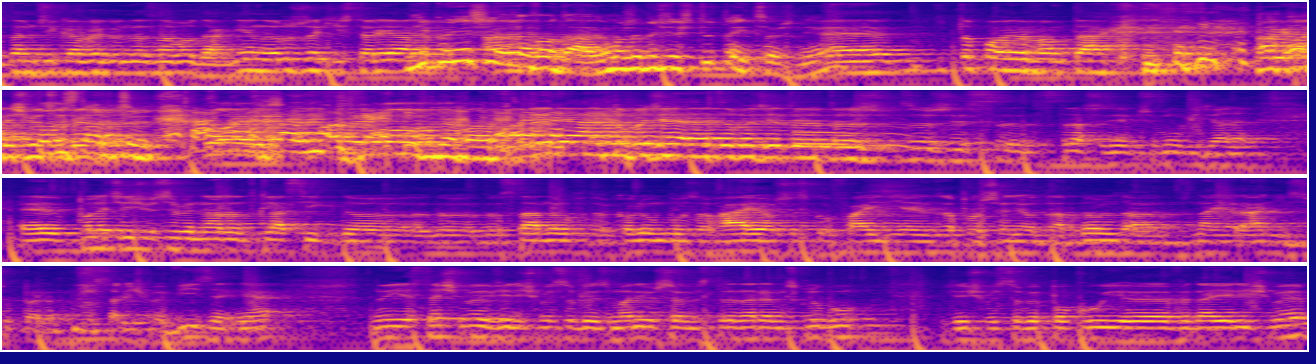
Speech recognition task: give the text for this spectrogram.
tam ciekawego na zawodach? Nie no, różne historie, ale... Niekoniecznie na ale- zawodach, może być gdzieś tutaj coś, nie? E, to powiem wam tak. Aha, to sobie- wystarczy. To jest okej. słowne bardzo. Ale nie, ale to będzie, to będzie, to, to, już, już jest e, strasznie, nie wiem czy mówić, ale e, polecieliśmy sobie na Arnold Classic do, do, do Stanów, do Columbus, Ohio, wszystko fajnie, zaproszenie od Arnolda, w Najarani, super, dostaliśmy wizy, nie? No i jesteśmy, wzięliśmy sobie z Mariuszem, z trenerem z klubu, wzięliśmy sobie pokój, e, wynajęliśmy.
